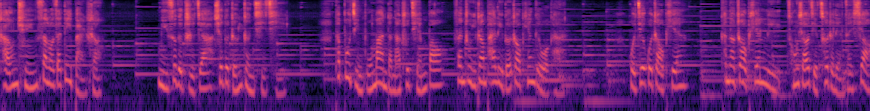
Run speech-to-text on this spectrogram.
长裙散落在地板上，米色的指甲修得整整齐齐。他不紧不慢地拿出钱包，翻出一张拍立得照片给我看。我接过照片，看到照片里丛小姐侧着脸在笑，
